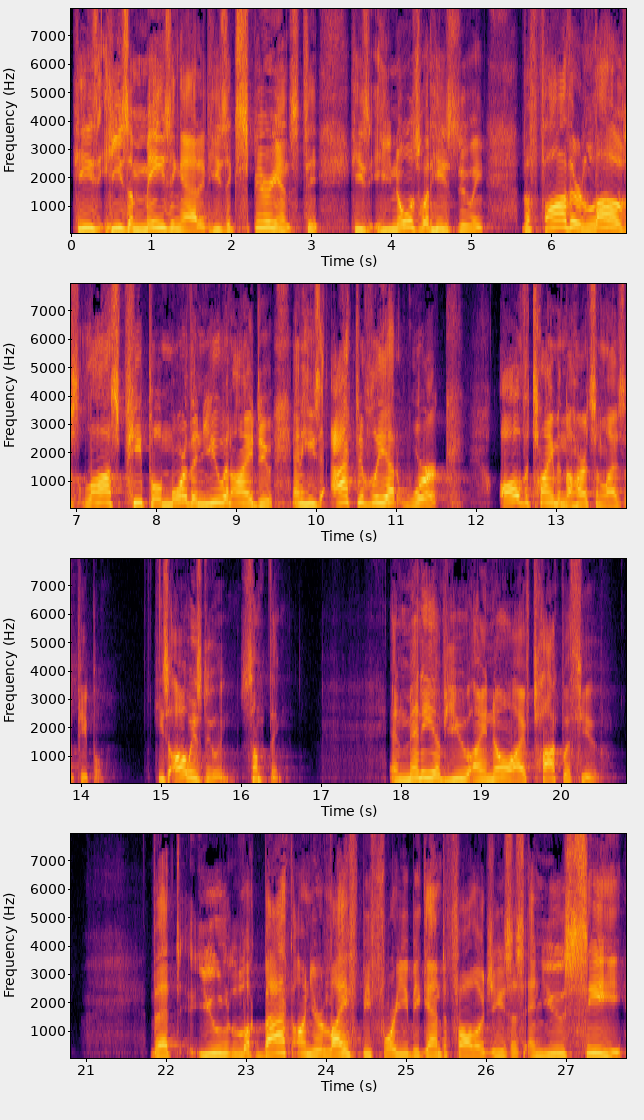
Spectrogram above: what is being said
He's, he's amazing at it. He's experienced. He, he's, he knows what he's doing. The Father loves lost people more than you and I do, and he's actively at work all the time in the hearts and lives of people. He's always doing something. And many of you, I know, I've talked with you, that you look back on your life before you began to follow Jesus and you see,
